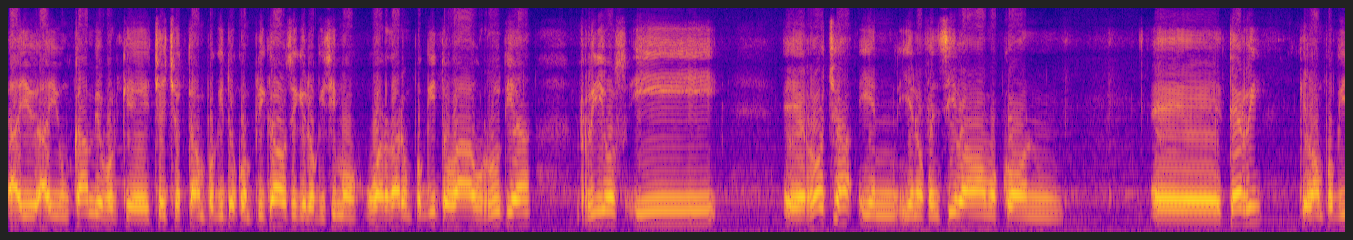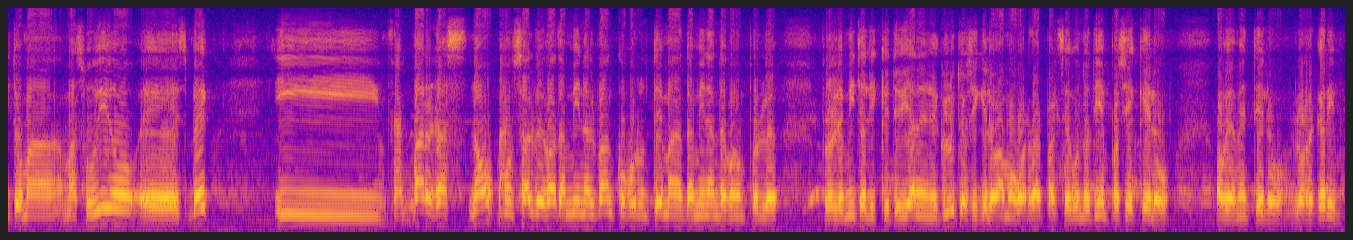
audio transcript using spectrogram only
hay, un cambio porque Checho está un poquito complicado, así que lo quisimos guardar un poquito. Va Urrutia, Ríos y eh, Rocha. Y en, ofensiva vamos con eh, Terry, que va un poquito más, más subido, eh, Sveck y Vargas, no, Monsalve va también al banco por un tema, también anda con un problemita isquiotibial en el glúteo, así que lo vamos a guardar para el segundo tiempo, si es que lo, obviamente lo, lo requerimos.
